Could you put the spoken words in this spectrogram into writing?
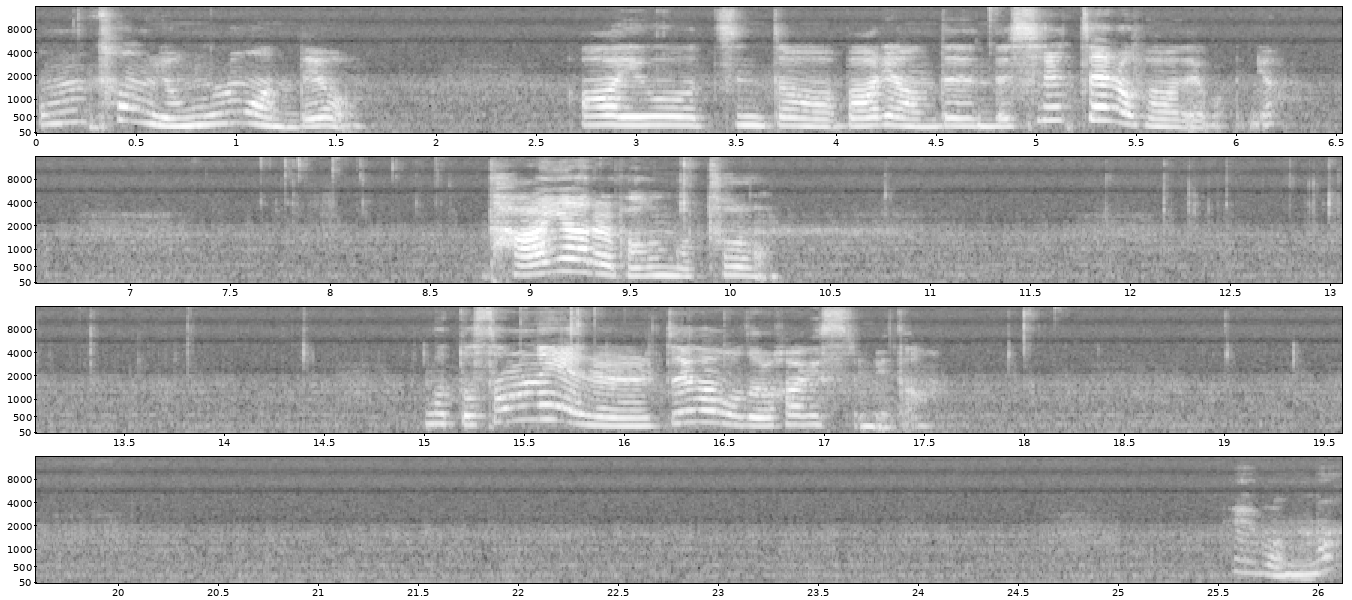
엄청 영롱한데요. 아, 이거 진짜 말이 안 되는데 실제로 봐야 되거든요. 다이아를 박은 것처럼 이것도 썸네일을 찍어보도록 하겠습니다. 해봤나?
